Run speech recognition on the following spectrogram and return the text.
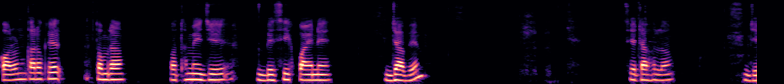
করণ কারকের তোমরা প্রথমে যে বেসিক পয়েন্টে যাবে, সেটা হলো যে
